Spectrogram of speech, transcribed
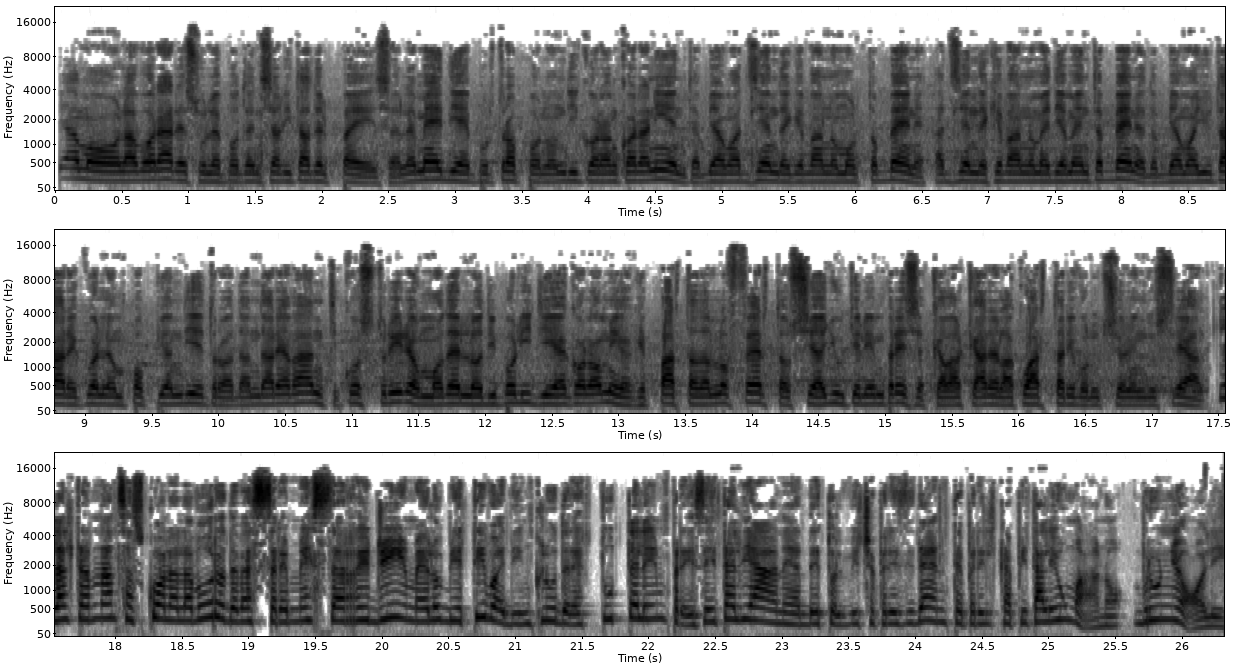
Dobbiamo lavorare sulle potenzialità del paese, le medie purtroppo non dicono ancora niente, abbiamo aziende che vanno molto bene, aziende che vanno mediamente bene, dobbiamo aiutare quelle un po' più indietro ad andare avanti, costruire un modello di politica economica che parta dall'offerta, ossia aiuti le imprese a cavalcare la quarta rivoluzione industriale. L'alternanza scuola-lavoro deve essere messa a regime e l'obiettivo è di includere tutte le imprese italiane, ha detto il vicepresidente per il capitale umano Brugnoli.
